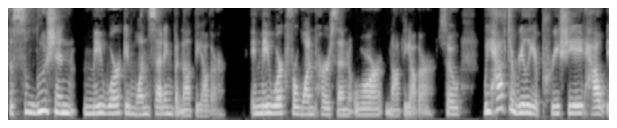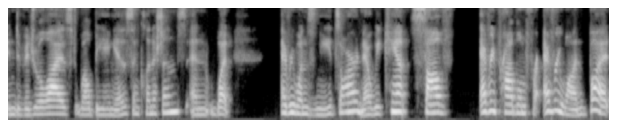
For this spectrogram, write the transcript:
the solution may work in one setting, but not the other. It may work for one person or not the other. So we have to really appreciate how individualized well being is in clinicians and what everyone's needs are. Now, we can't solve every problem for everyone, but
